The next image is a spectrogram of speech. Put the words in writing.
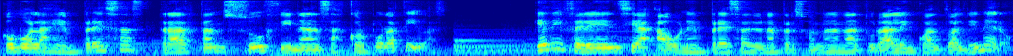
como las empresas tratan sus finanzas corporativas. ¿Qué diferencia a una empresa de una persona natural en cuanto al dinero?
